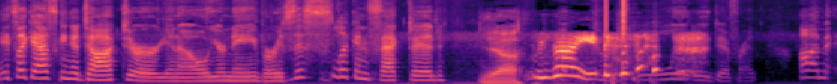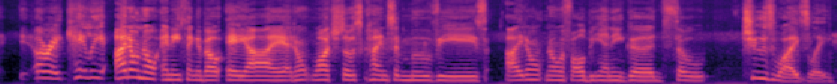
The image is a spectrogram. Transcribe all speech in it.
It's like asking a doctor, you know, your neighbor, is this look infected? Yeah. right. Completely different. Um, all right, Kaylee, I don't know anything about AI. I don't watch those kinds of movies. I don't know if I'll be any good, so choose wisely.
